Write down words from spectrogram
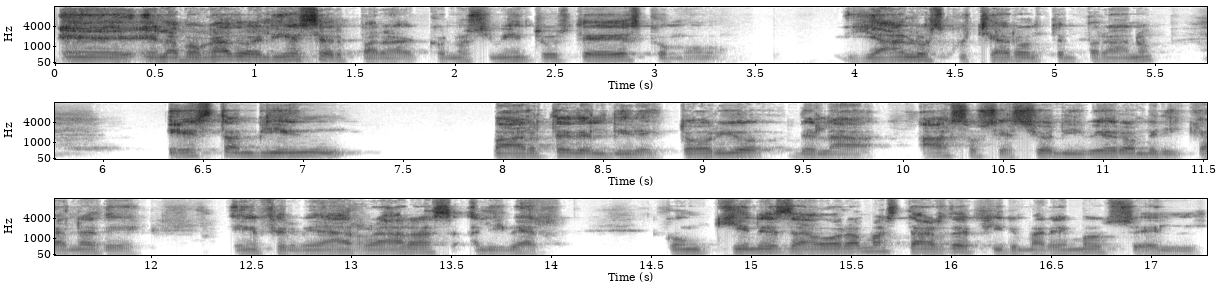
Eh, el abogado Eliezer, para conocimiento de ustedes, como ya lo escucharon temprano, es también parte del directorio de la Asociación Iberoamericana de Enfermedades Raras, ALIBER, con quienes ahora más tarde firmaremos el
